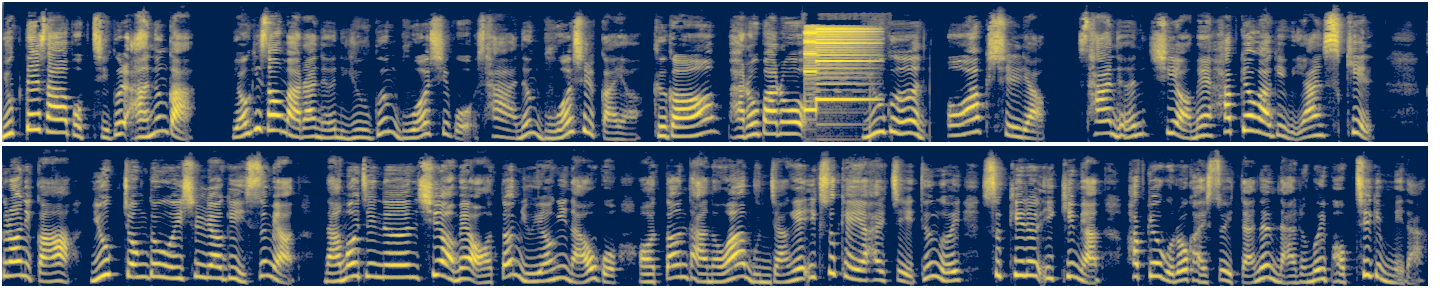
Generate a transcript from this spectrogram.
6대4 법칙을 아는가? 여기서 말하는 6은 무엇이고 4는 무엇일까요? 그건 바로바로 6은 어학 실력, 4는 시험에 합격하기 위한 스킬. 그러니까 6 정도의 실력이 있으면 나머지는 시험에 어떤 유형이 나오고 어떤 단어와 문장에 익숙해야 할지 등의 스킬을 익히면 합격으로 갈 수 있다는 나름의 법칙입니다.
